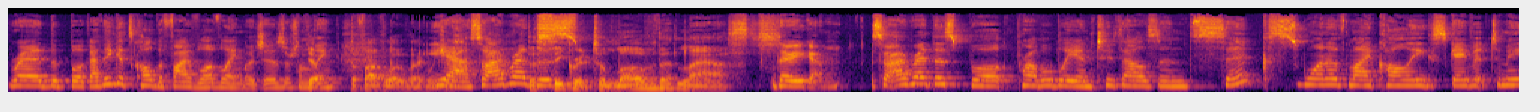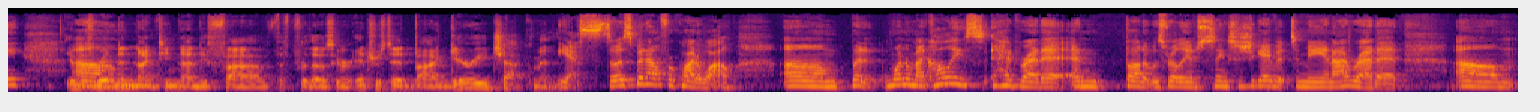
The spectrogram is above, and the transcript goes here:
read the book. I think it's called The Five Love Languages or something. Yep, the five love languages. Yeah, so I read the this secret to love that lasts. There you go. So I read this book probably in 2006. One of my colleagues gave it to me. It was written Um, in 1995. For those who are interested, by Gary Chapman. Yes, so it's been out for quite a while. Um, but one of my colleagues had read it and thought it was really interesting, so she gave it to me and I read it. Um,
